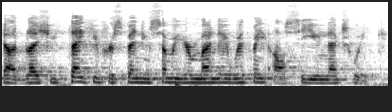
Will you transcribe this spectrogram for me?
God bless you. Thank you for spending some of your Monday with me. I'll see you next week.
